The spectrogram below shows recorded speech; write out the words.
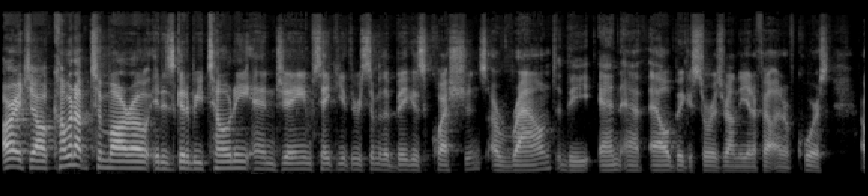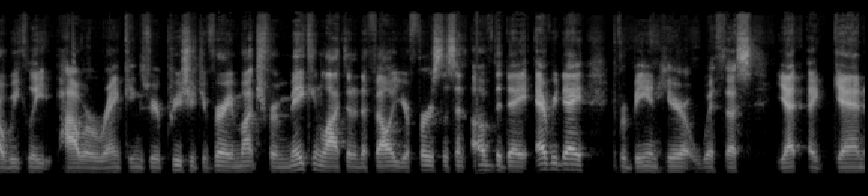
All right, y'all. Coming up tomorrow, it is going to be Tony and James taking you through some of the biggest questions around the NFL, biggest stories around the NFL, and of course, our weekly power rankings. We appreciate you very much for making Locked On NFL your first listen of the day every day and for being here with us yet again.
